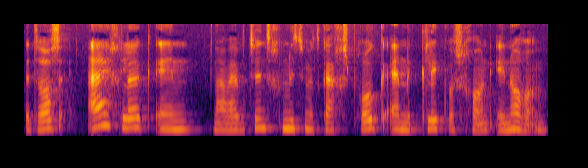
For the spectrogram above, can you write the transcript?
het was eigenlijk in. Nou, we hebben twintig minuten met elkaar gesproken en de klik was gewoon enorm.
